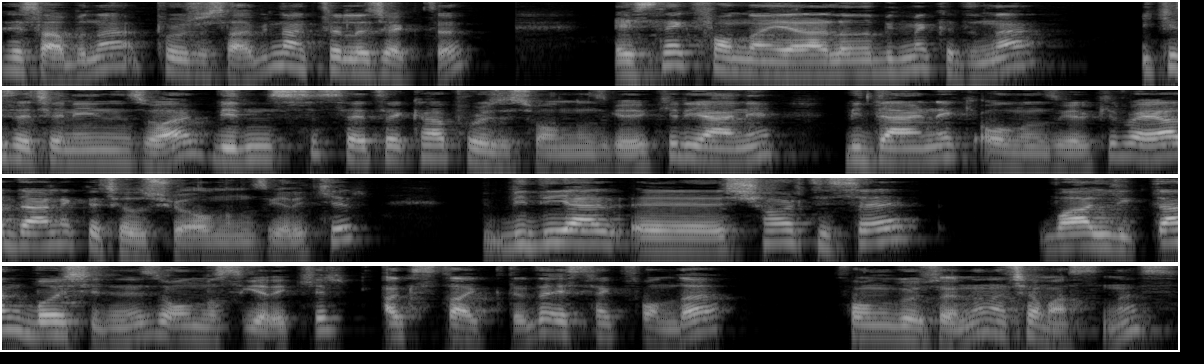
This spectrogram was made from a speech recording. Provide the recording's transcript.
hesabına proje sahibine aktarılacaktı. Esnek fondan yararlanabilmek adına iki seçeneğiniz var. Birincisi STK projesi olmanız gerekir. Yani bir dernek olmanız gerekir veya dernekle çalışıyor olmanız gerekir. Bir diğer e, şart ise valilikten bağış izniniz olması gerekir. Aksi takdirde esnek fonda Fongo üzerinden açamazsınız.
